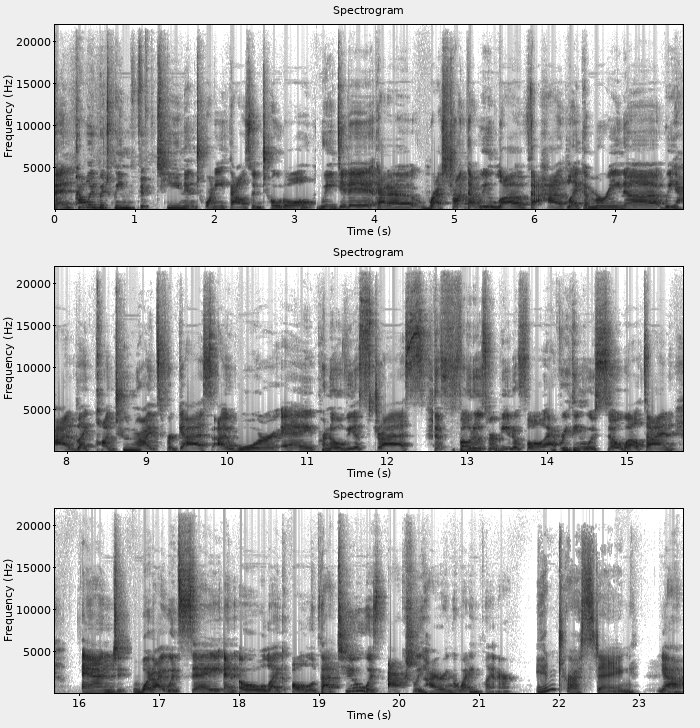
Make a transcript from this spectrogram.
spent probably between 15 and 20,000 total. We did it at a restaurant that we love that had like a marina. We had like pontoon rides for guests. I wore a Pronovias dress. The photos were beautiful. Everything was so well done. And what I would say and oh, like all of that too was actually hiring a wedding planner. Interesting. Yeah,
